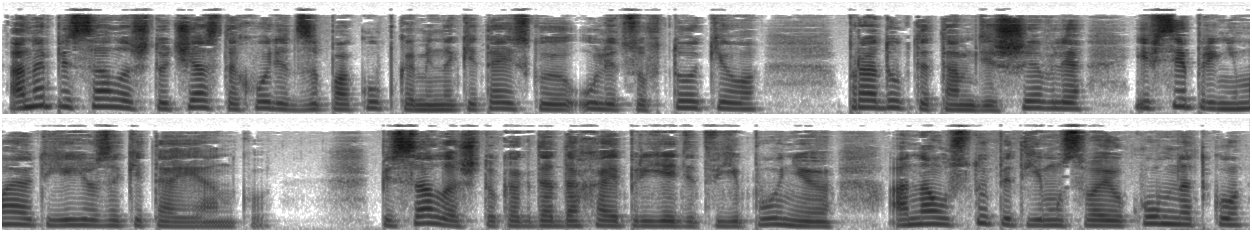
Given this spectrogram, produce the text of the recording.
Она писала, что часто ходит за покупками на китайскую улицу в Токио, продукты там дешевле, и все принимают ее за китаянку. Писала, что когда Дахай приедет в Японию, она уступит ему свою комнатку,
